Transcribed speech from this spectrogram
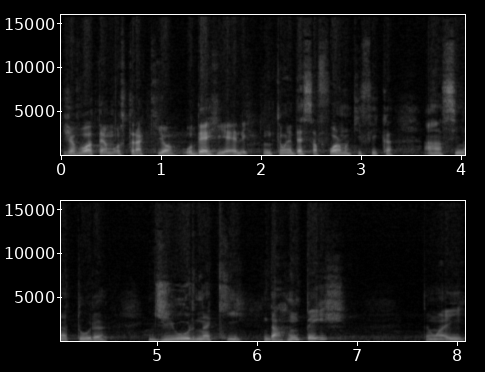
Já vou até mostrar aqui ó, o DRL, então é dessa forma que fica a assinatura diurna aqui da Rampage. Então aí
